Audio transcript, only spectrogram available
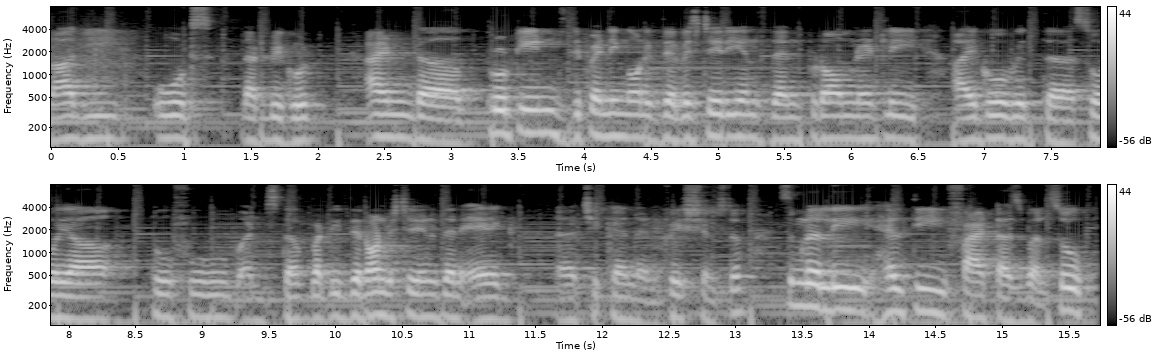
ragi, oats, that will be good and uh, proteins depending on if they're vegetarians then predominantly i go with uh, soya tofu and stuff. But if they're non-vegetarians then egg uh, chicken and fish and stuff. Similarly healthy fat as well. So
